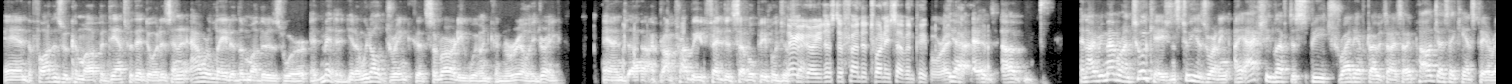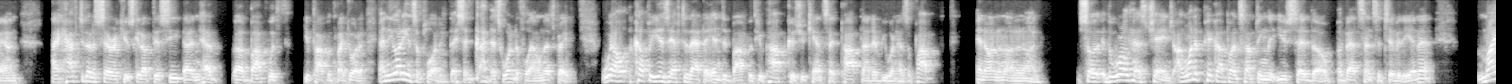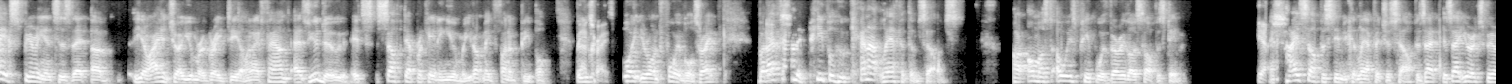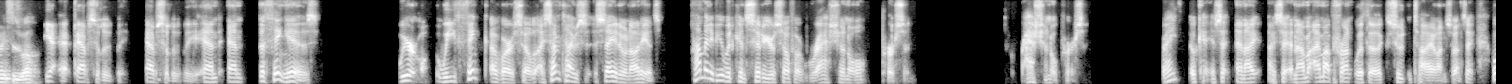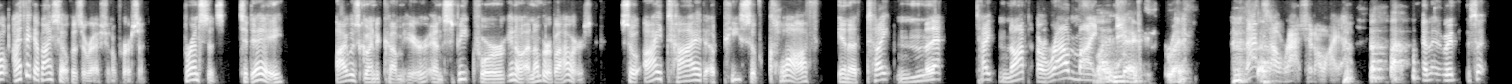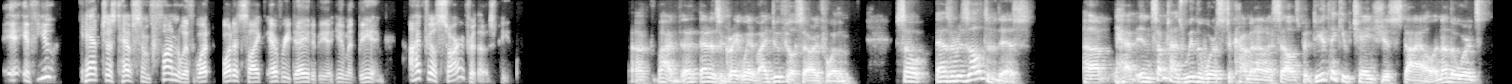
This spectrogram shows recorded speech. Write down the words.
And the fathers would come up and dance with their daughters. And an hour later, the mothers were admitted. You know, we'd all drink. That sorority women can really drink. And uh, I, am probably offended several people. Just there you go. You just offended 27 people, right? Yeah. And, um, and I remember on two occasions, two years running, I actually left a speech right after I was done. I said, I apologize, I can't stay around. I have to go to Syracuse, get up there, see, and have uh, bop with you pop with my daughter. And the audience applauded. They said, God, that's wonderful, Alan. That's great. Well, a couple of years after that, they ended bop with your pop because you can't say pop. Not everyone has a pop, and on and on and on. So the world has changed. I want to pick up on something that you said, though, about sensitivity. And that my experience is that, uh, you know, I enjoy humor a great deal. And I found, as you do, it's self deprecating humor. You don't make fun of people, but That's you right. exploit your own foibles, right? But yes. I found that people who cannot laugh at themselves are almost always people with very low self esteem. Yes. And high self esteem, you can laugh at yourself. Is that is that your experience as well? Yeah, absolutely, absolutely. And and the thing is, we're we think of ourselves. I sometimes say to an audience, "How many of you would consider yourself a rational person?" Rational person, right? Okay. And I I say, and I'm I'm up front with a suit and tie on, so I say, "Well, I think of myself as a rational person." For instance, today I was going to come here and speak for you know a number of hours so I tied a piece of cloth in a tight neck, tight knot around my, my neck. neck. Right. That's how rational I am. and I mean, so if you can't just have some fun with what what it's like every day to be a human being, I feel sorry for those people. Uh, God, that, that is a great way to. I do feel sorry for them. So as a result of this, uh, have and sometimes we're the worst to comment on ourselves. But do you think you've changed your style? In other words,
